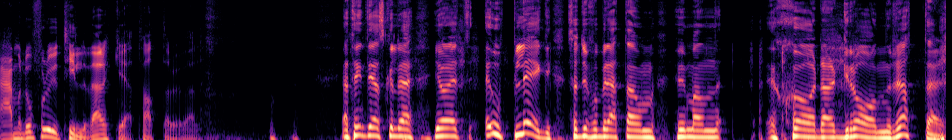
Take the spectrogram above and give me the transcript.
Nej, men då får du ju tillverka ett, fattar du väl? Jag tänkte jag skulle göra ett upplägg så att du får berätta om hur man skördar granrötter.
